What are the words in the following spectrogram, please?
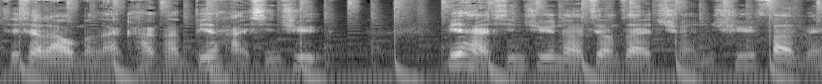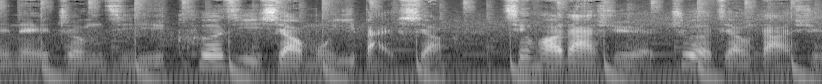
接下来我们来看看滨海新区，滨海新区呢将在全区范围内征集科技项目一百项，清华大学、浙江大学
